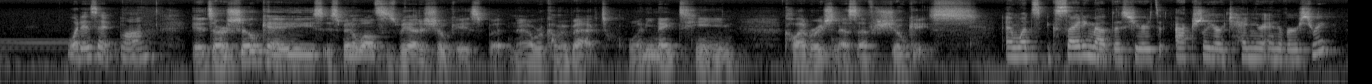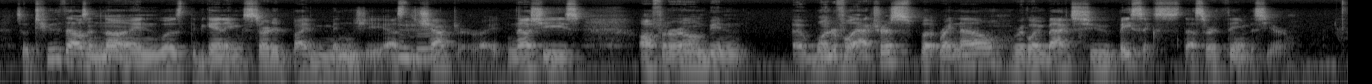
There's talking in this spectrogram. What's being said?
What is it, Long? It's our showcase. It's been a while since we had a showcase, but now we're coming back. 2019 Collaboration SF Showcase. And what's exciting about this year is it's actually our 10 year anniversary. So 2009 was the beginning, started by Minji as the chapter, right? Now she's off on her own being a wonderful actress, but right now we're going back to basics. That's our theme this year.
